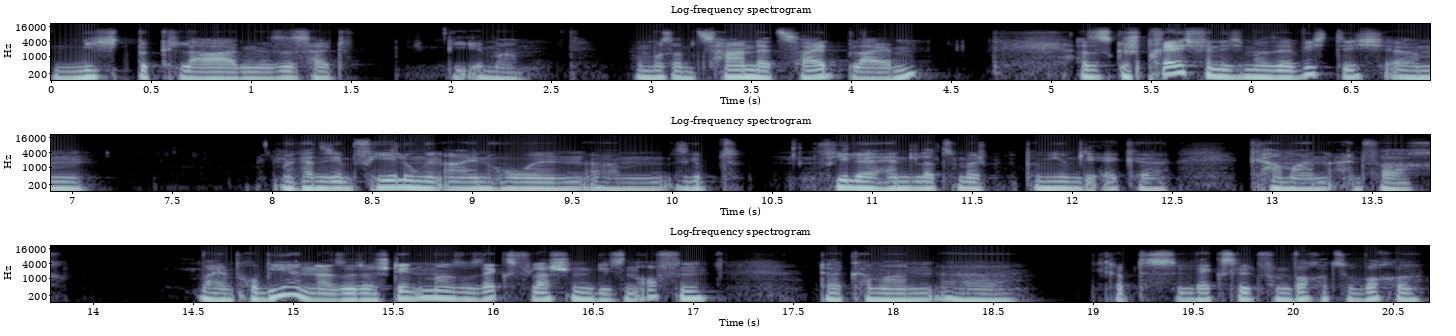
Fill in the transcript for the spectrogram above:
nicht beklagen. Es ist halt wie immer, man muss am Zahn der Zeit bleiben. Also das Gespräch finde ich immer sehr wichtig. Ähm, man kann sich Empfehlungen einholen. Ähm, es gibt viele Händler, zum Beispiel bei mir um die Ecke, kann man einfach Wein probieren. Also da stehen immer so sechs Flaschen, die sind offen. Da kann man, äh, ich glaube, das wechselt von Woche zu Woche,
